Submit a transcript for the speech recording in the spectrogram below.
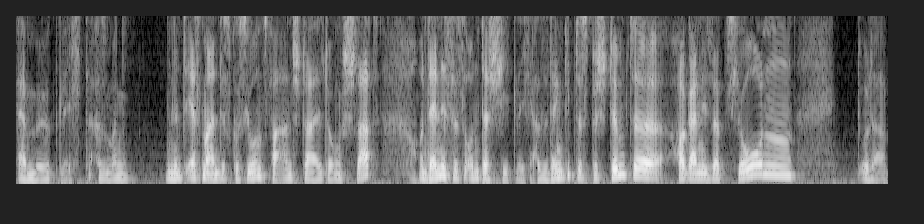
ermöglicht. Also man nimmt erstmal an Diskussionsveranstaltungen statt und dann ist es unterschiedlich. Also dann gibt es bestimmte Organisationen, oder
